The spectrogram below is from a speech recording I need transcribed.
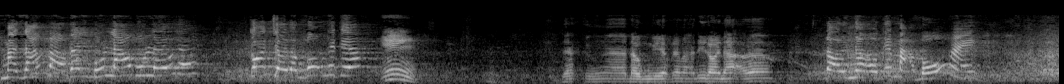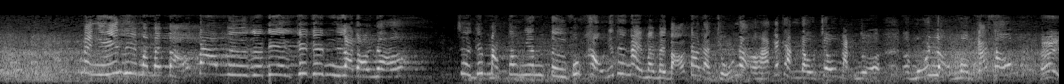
Mà dám vào đây bố láo bố lếu thế? Coi trời bằng vung thế kia. ừ chắc cũng à, đồng nghiệp đấy mà đi đòi nợ đó. Đòi nợ cái mạ bố mày. Mày nghĩ gì mà mày bảo Trời cái mặt tao nhân từ phúc hậu như thế này mà mày bảo tao là chủ nợ hả? Cái thằng đầu trâu mặt ngựa, ờ, mũi lợn mồm cá sấu. Ê!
